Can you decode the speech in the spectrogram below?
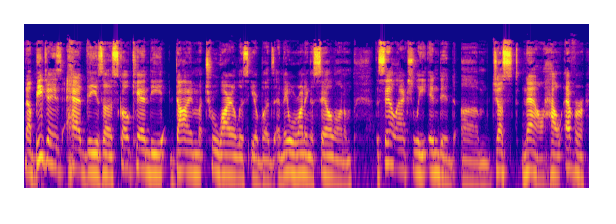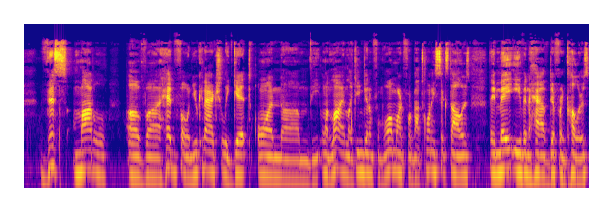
Now, BJ's had these uh, Skullcandy Dime True Wireless earbuds, and they were running a sale on them. The sale actually ended um, just now. However, this model of uh, headphone you can actually get on um, the online. Like you can get them from Walmart for about $26. They may even have different colors.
